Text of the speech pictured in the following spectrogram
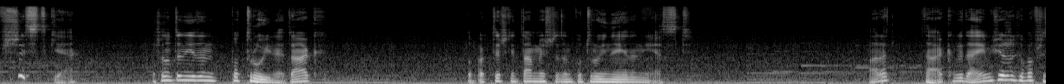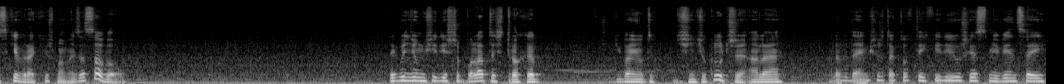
wszystkie. Zresztą ten jeden potrójny, tak? To faktycznie tam jeszcze ten potrójny jeden jest. Ale tak, wydaje mi się, że chyba wszystkie wraki już mamy za sobą. Tak będziemy musieli jeszcze polatać trochę w poszukiwaniu tych 10 kluczy, ale, ale wydaje mi się, że tak to w tej chwili już jest mniej więcej,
